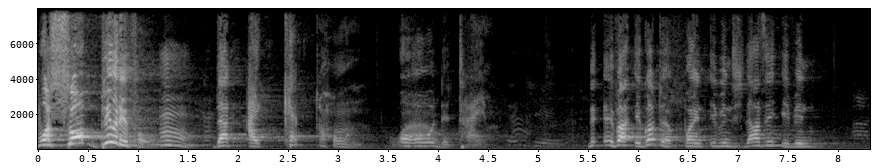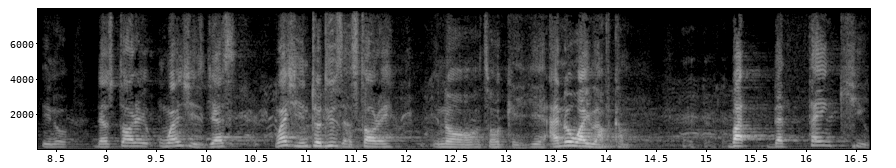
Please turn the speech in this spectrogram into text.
was so beautiful that I kept on all the time. In fact, it got to a point, even she doesn't even, you know, the story when she's just when she introduced the story, you know, it's okay. Yeah, I know why you have come. But the thank you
